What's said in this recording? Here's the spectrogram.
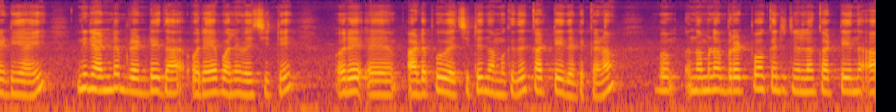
റെഡിയായി ഇനി രണ്ട് ബ്രെഡ് ഇതാ ഒരേപോലെ വെച്ചിട്ട് ഒരു അടുപ്പ് വെച്ചിട്ട് നമുക്കിത് കട്ട് ചെയ്തെടുക്കണം. അപ്പം നമ്മുടെ ബ്രെഡ് പോക്കറ്റിനെല്ലാം കട്ട് ചെയ്യുന്ന ആ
